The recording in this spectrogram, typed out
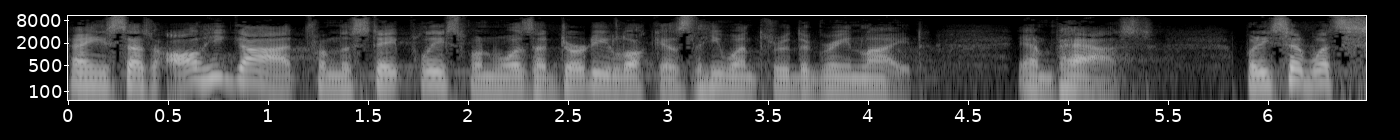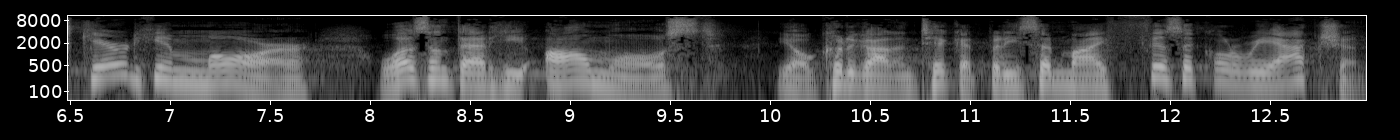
and he says all he got from the state policeman was a dirty look as he went through the green light and passed. But he said what scared him more wasn't that he almost, you know, could have gotten a ticket, but he said my physical reaction.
